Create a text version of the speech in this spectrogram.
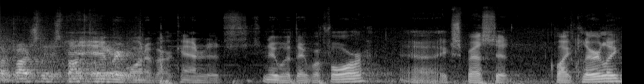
are partially responsible for? Every one of our candidates knew what they were for, uh, expressed it quite clearly.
